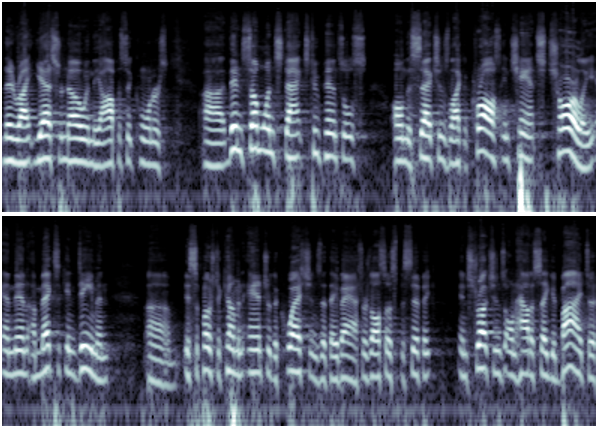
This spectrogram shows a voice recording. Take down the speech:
They write yes or no in the opposite corners. Uh, then someone stacks two pencils on the sections like a cross and chants Charlie, and then a Mexican demon um, is supposed to come and answer the questions that they've asked. There's also specific instructions on how to say goodbye to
